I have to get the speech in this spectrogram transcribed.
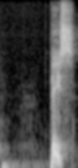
Peace.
